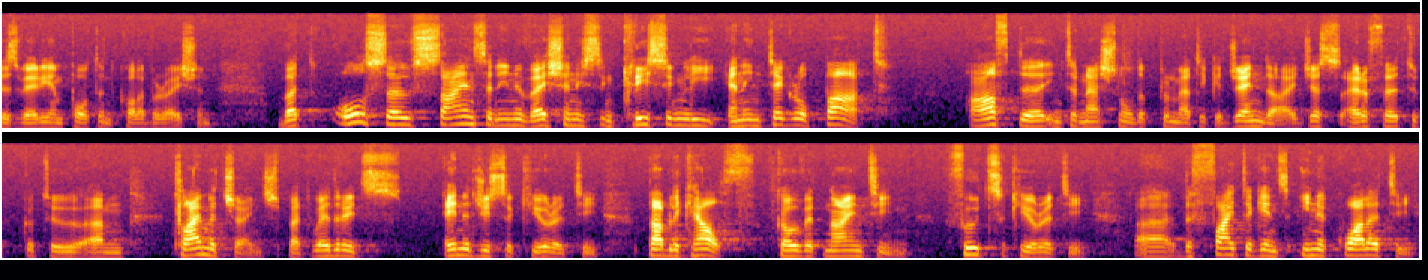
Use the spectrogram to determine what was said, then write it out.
this very important collaboration. But also science and innovation is increasingly an integral part of the international diplomatic agenda. I just I refer to, to um, climate change, but whether it's energy security, public health, COVID-19, food security, uh, the fight against inequality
